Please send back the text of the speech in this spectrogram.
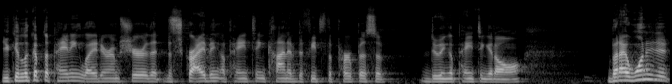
You can look up the painting later. I'm sure that describing a painting kind of defeats the purpose of doing a painting at all. But I wanted to,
